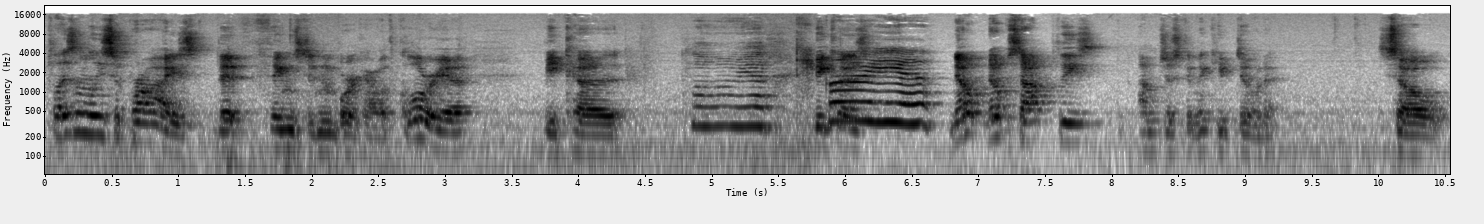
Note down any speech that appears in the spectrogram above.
pleasantly surprised that things didn't work out with Gloria, because Gloria because. Gloria. Nope, nope, stop, please. I'm just gonna keep doing it. So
